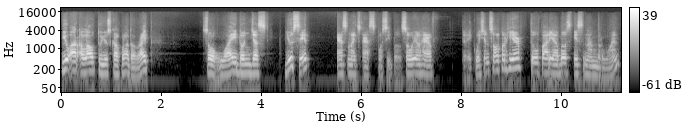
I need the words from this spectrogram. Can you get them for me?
you are allowed to use calculator right? So why don't just use it as much as possible? So we'll have the equation solver here. Two variables is number one.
